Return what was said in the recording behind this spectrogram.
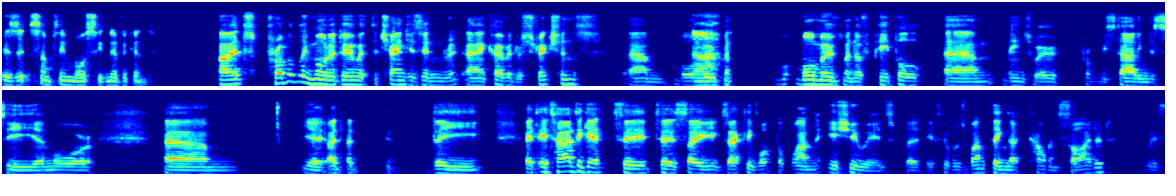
is it something more significant? Uh, it's probably more to do with the changes in uh, COVID restrictions, um, more ah. movement more movement of people um, means we're probably starting to see a more um, yeah I, I, the it, it's hard to get to to say exactly what the one issue is but if there was one thing that coincided with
